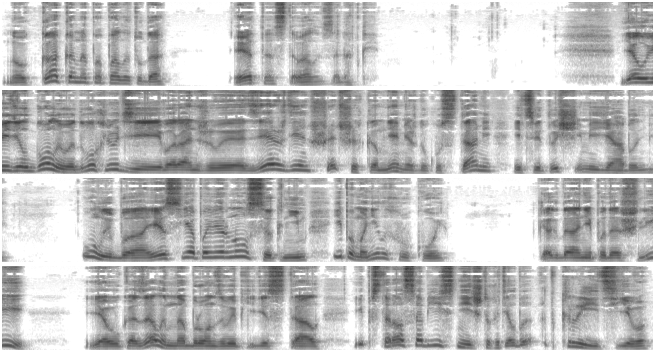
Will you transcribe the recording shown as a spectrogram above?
Но как она попала туда, это оставалось загадкой. Я увидел головы двух людей в оранжевой одежде, шедших ко мне между кустами и цветущими яблонями. Улыбаясь, я повернулся к ним и поманил их рукой. Когда они подошли, я указал им на бронзовый пьедестал и постарался объяснить, что хотел бы открыть его.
